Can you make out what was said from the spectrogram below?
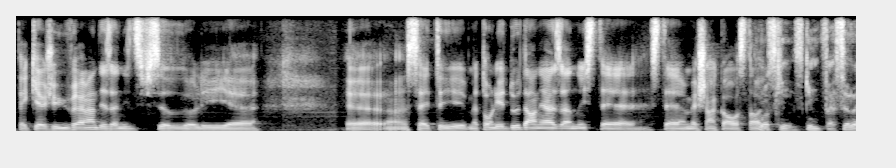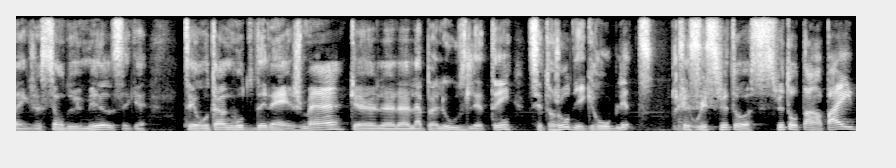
Fait que j'ai eu vraiment des années difficiles. là. Les, euh, euh, ça a été, mettons, les deux dernières années, c'était un méchant casse-tête. Moi, ce qui, ce qui me fascine avec Gestion 2000, c'est que, autant au niveau du déneigement que le- le- la pelouse l'été, c'est toujours des gros blitz. Sais, C'est suite, au- suite aux tempêtes,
